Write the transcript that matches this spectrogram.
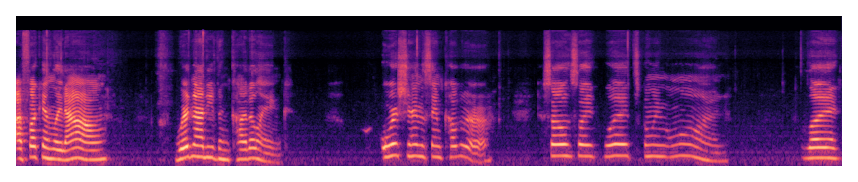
I fucking lay down. We're not even cuddling. We're sharing the same cover. So it's like, what's going on? Like,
